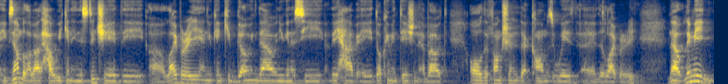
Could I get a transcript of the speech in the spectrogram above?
example about how we can instantiate the uh, library and you can keep going down you're to see they have a documentation about all the functions that comes with uh, the library. Now let me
